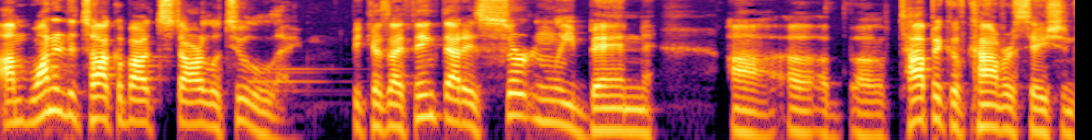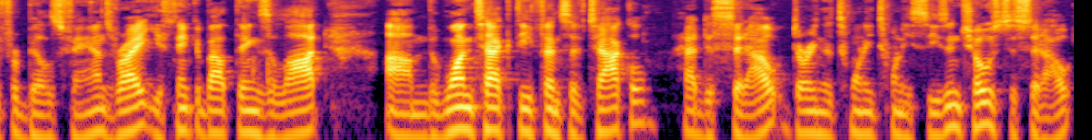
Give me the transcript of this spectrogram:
um, wanted to talk about Star Lotulelei because I think that has certainly been uh, a, a, topic of conversation for Bills fans, right? You think about things a lot. Um, the one tech defensive tackle had to sit out during the 2020 season, chose to sit out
